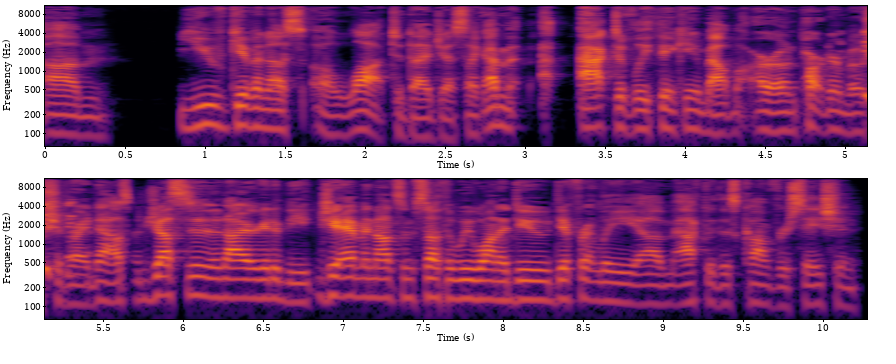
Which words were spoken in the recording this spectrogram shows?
um, you've given us a lot to digest. Like I'm actively thinking about our own partner motion right now. So Justin and I are going to be jamming on some stuff that we want to do differently um, after this conversation.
